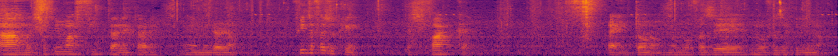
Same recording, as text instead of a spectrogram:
Ah, mas só tem uma fita, né, cara? É, melhor não. Fita faz o quê? Faz faca. É, então não. Não vou fazer, não vou fazer aquele não.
